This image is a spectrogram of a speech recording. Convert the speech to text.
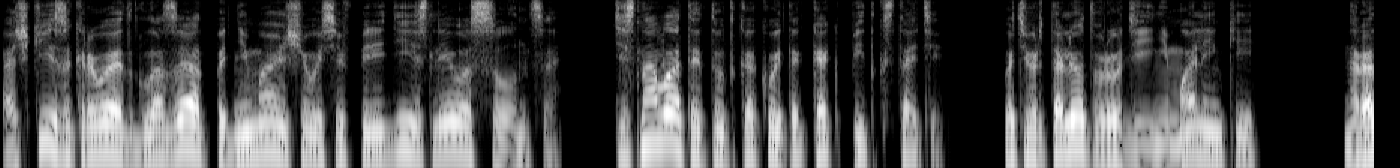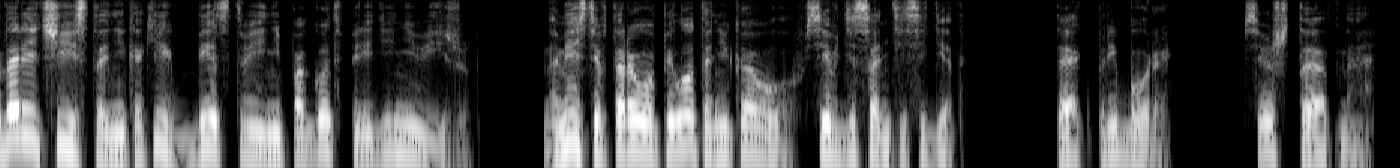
Очки закрывают глаза от поднимающегося впереди и слева солнца. Тесноватый тут какой-то кокпит, кстати. Хоть вертолет вроде и не маленький. На радаре чисто, никаких бедствий и непогод впереди не вижу. На месте второго пилота никого, все в десанте сидят. Так, приборы. Все штатно.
